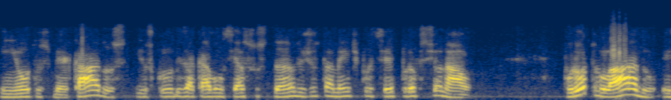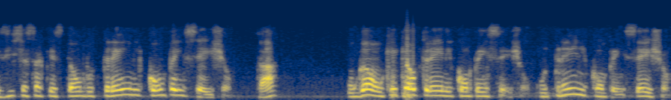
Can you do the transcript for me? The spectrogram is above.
em outros mercados, e os clubes acabam se assustando justamente por ser profissional. Por outro lado, existe essa questão do training compensation, tá? O Gão, o que é o training compensation? O training compensation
